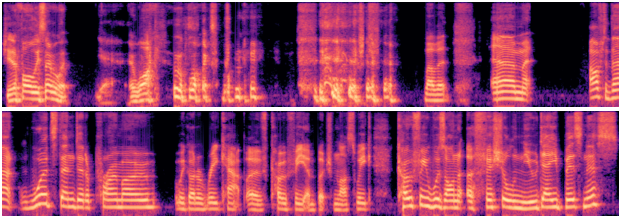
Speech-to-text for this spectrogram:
She had a fallaway slam, and went, yeah, and walked, walked. Love it. Um, after that, Woods then did a promo. We got a recap of Kofi and Butch from last week. Kofi was on official New Day business,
